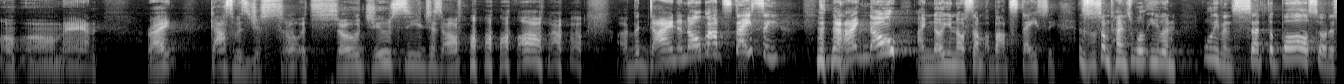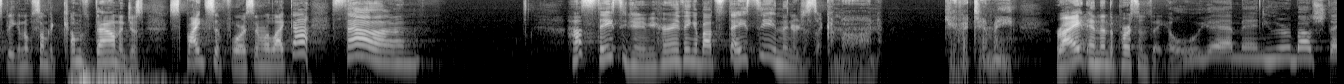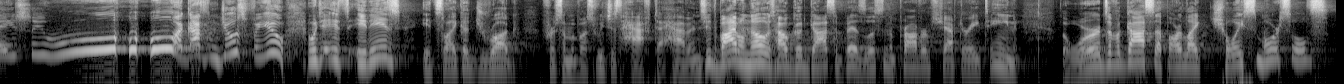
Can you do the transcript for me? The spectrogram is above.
Oh, man, right? Gossip is just so, it's so juicy. Just, oh, I've been dying to know about Stacy. I know, I know you know something about Stacy. And so sometimes we'll even, we'll even set the ball, so to speak, and somebody comes down and just spikes it for us, and we're like, ah, so, um, how's Stacy doing? Have you heard anything about Stacy? And then you're just like, come on, give it to me right? And then the person's like, "Oh yeah, man, you hear about Stacy? I got some juice for you." It's it is it's like a drug for some of us. We just have to have it. And see, the Bible knows how good gossip is. Listen to Proverbs chapter 18. The words of a gossip are like choice morsels.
